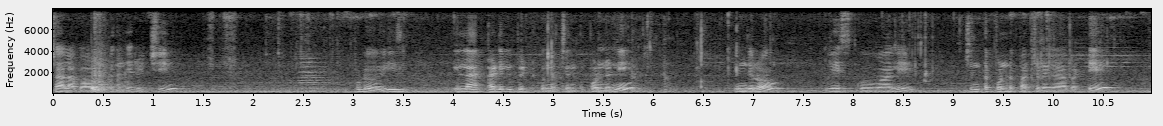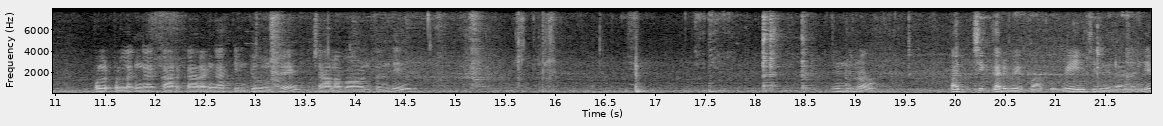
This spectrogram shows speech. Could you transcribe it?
చాలా బాగుంటుంది రుచి. ఇప్పుడు ఇలా కడిగి పెట్టుకున్న చింతపండుని ఇందులో వేసుకోవాలి. చింతపండు పచ్చడి కాబట్టి పుల్ల పుల్లంగా కారకారంగా తింటూ ఉంటే చాలా బాగుంటుంది. ఇందులో పచ్చి కరివేపాకు వేయించింది కాదండి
